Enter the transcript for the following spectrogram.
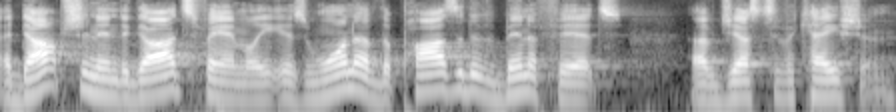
Adoption into God's family is one of the positive benefits of justification.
